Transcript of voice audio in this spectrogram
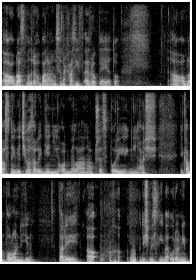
oblast modrého banánu se nachází v Evropě, je to oblast největšího zalidnění od Milána přes Poríní až někam po Londýn. Tady, když myslíme úrodný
